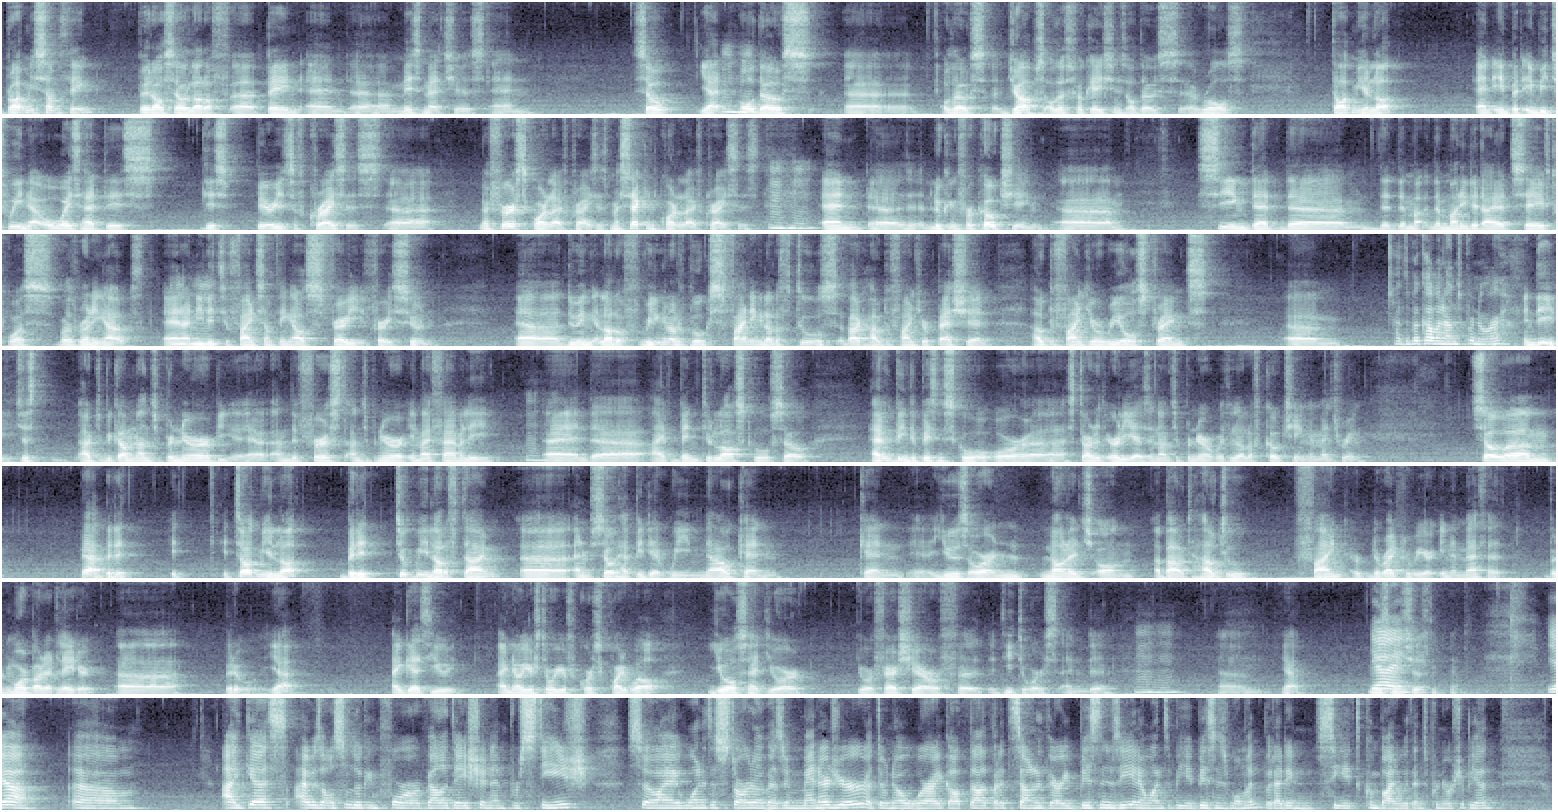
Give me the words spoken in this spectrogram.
brought me something, but also a lot of uh, pain and uh, mismatches, and so yeah, Mhm. all those all those jobs, all those vocations, all those uh, roles taught me a lot, and in but in between, I always had this this periods of crisis. Uh, my first quarter life crisis, my second quarter life crisis, Mm-hmm. and uh, looking for coaching, um, seeing that the, the the the money that I had saved was was running out, and I Mhm. needed to find something else very very soon. Uh, doing a lot of reading a lot of books, finding a lot of tools about how to find your passion, how to find your real strengths. Um, How to become an entrepreneur. Indeed, just how to become an entrepreneur. Be, uh, I'm the first entrepreneur in my family, Mhm. and uh, I've been to law school, so haven't been to business school or uh, started early as an entrepreneur with a lot of coaching and mentoring. So um, yeah, but it it it taught me a lot, but it took me a lot of time, uh, and I'm so happy that we now can can uh, use our kn- knowledge on about how to find the right career in a method, but more about that later. Uh, but it, yeah, I guess you, I know your story of course quite well. You also had your your fair share of uh, detours and uh, Mm-hmm. um, yeah, Yeah, indeed. Yeah. Um, I guess I was also looking for validation and prestige. So I wanted to start off as a manager. I don't know where I got that, but it sounded very businessy, and I wanted to be a businesswoman, but I didn't see it combined with entrepreneurship yet.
